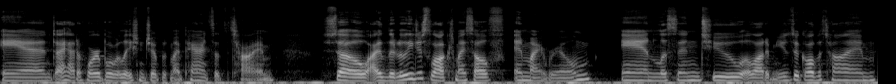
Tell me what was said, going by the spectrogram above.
and I had a horrible relationship with my parents at the time. So I literally just locked myself in my room and listen to a lot of music all the time.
